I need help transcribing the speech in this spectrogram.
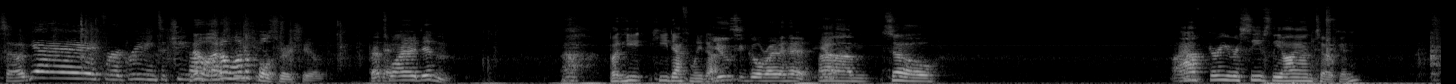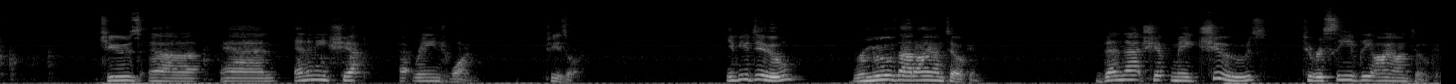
So yay for agreeing to cheat. on No, I don't want a pulse pulse ray shield. That's Okay. why I didn't. But he he definitely does. You can go right ahead. Yeah. Um. So Um, after he receives the ion token, choose uh, an enemy ship at range one, Xizor. If you do, remove that ion token. Then that ship may choose to receive the ion token.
